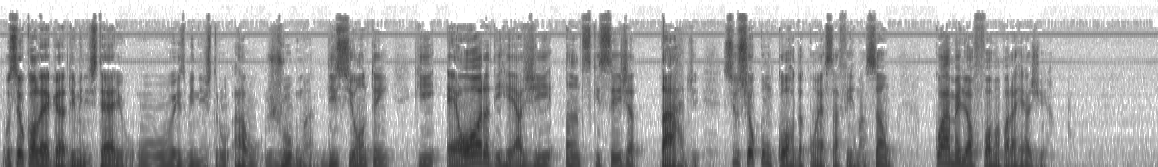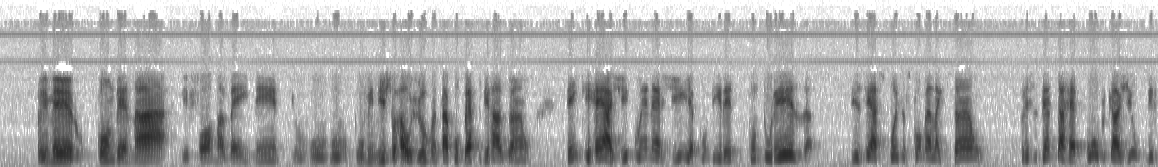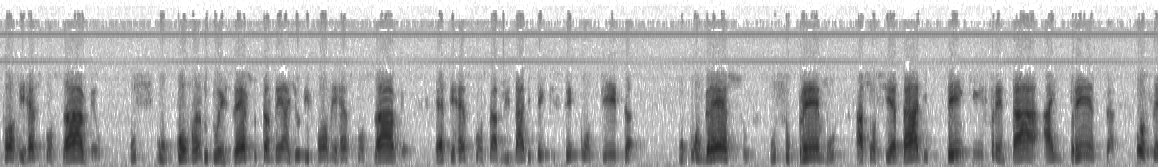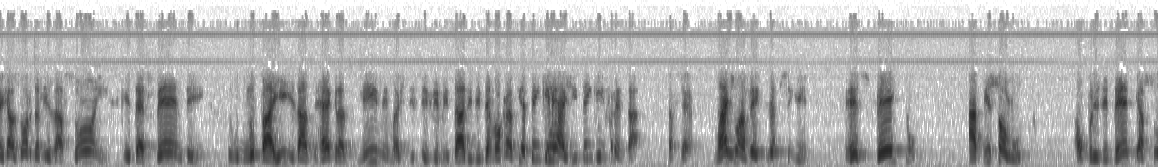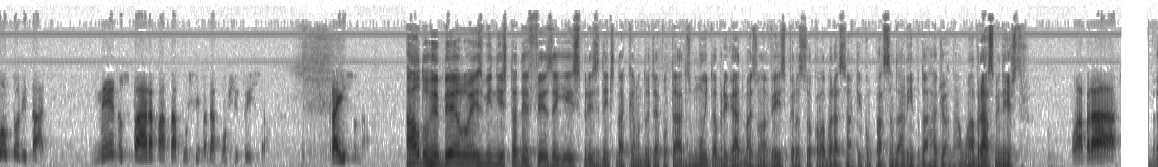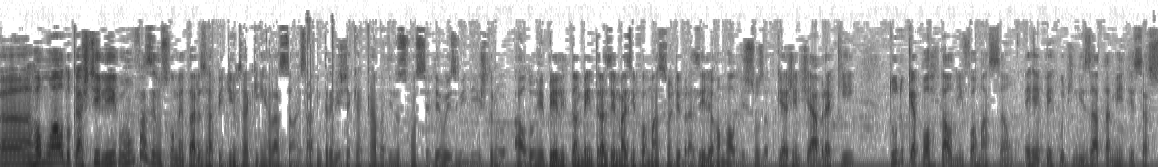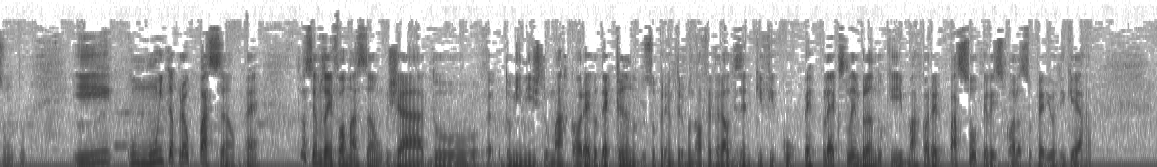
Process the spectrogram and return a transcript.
O seu colega de ministério, o ex-ministro Al Jugman, disse ontem que é hora de reagir antes que seja tarde. Se o senhor concorda com essa afirmação, qual é a melhor forma para reagir? Primeiro, condenar de forma veemente. O, o, o ministro Raul Jugman está coberto de razão. Tem que reagir com energia, com, direito, com dureza, dizer as coisas como elas são. O presidente da República agiu de forma irresponsável. O, o comando do Exército também agiu de forma irresponsável. Essa irresponsabilidade tem que ser contida. O Congresso, o Supremo, a sociedade tem que enfrentar a imprensa, ou seja, as organizações que defendem no país as regras mínimas de civilidade e de democracia têm que reagir, têm que enfrentar, tá certo? Mais uma vez dizendo o seguinte, respeito absoluto ao presidente e à sua autoridade, menos para passar por cima da Constituição. para isso não. Aldo Rebelo, ex-ministro da Defesa e ex-presidente da Câmara dos Deputados, muito obrigado mais uma vez pela sua colaboração aqui com Passando a Limpo da Rádio Jornal. Um abraço, ministro. Um abraço. Uh, Romualdo Castilho, vamos fazer uns comentários rapidinhos aqui em relação a essa entrevista que acaba de nos conceder o ex-ministro Aldo Rebelo e também trazer mais informações de Brasília, Romualdo de Souza, porque a gente abre aqui tudo que é portal de informação é repercutindo exatamente esse assunto e com muita preocupação, né? Trouxemos a informação já do, do ministro Marco Aurélio, decano do Supremo Tribunal Federal, dizendo que ficou perplexo, lembrando que Marco Aurélio passou pela Escola Superior de Guerra.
